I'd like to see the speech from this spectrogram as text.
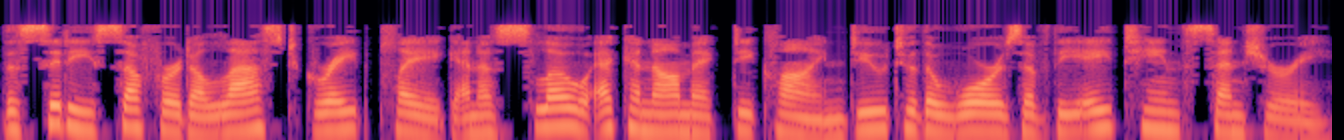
The city suffered a last Great Plague and a slow economic decline due to the wars of the 18th century.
